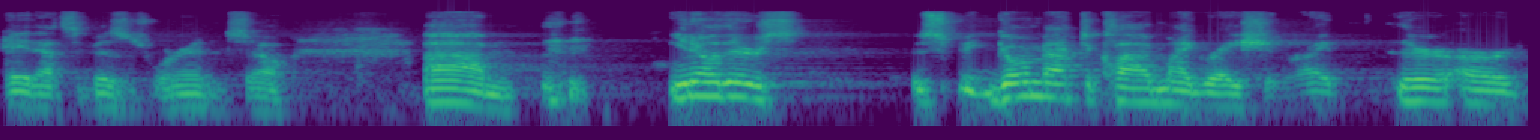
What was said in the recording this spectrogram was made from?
hey, that's the business we're in. So, um, you know, there's going back to cloud migration, right? There are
